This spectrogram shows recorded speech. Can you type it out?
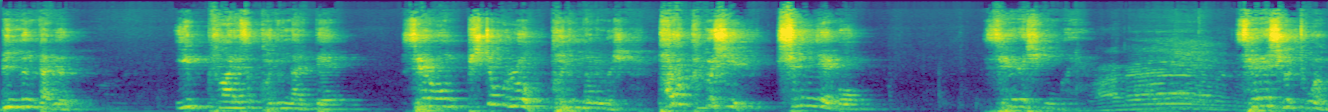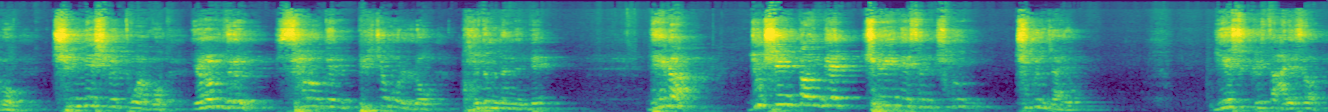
믿는다면 이 부활에서 거듭날 때 새로운 피조물로 거듭나는 것이 바로 그것이 침례고 세례식인 거예요. 세례식을 통하고 침례식을 통하고 여러분들은 새로 된 피조물로 거듭났는데 내가 육신 가운데 죄에 대해서는 죽은, 죽은 자요 예수 그리스도 안에서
